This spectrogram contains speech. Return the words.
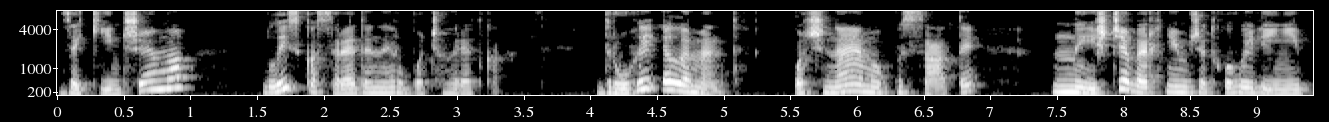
Закінчуємо близько середини робочого рядка. Другий елемент починаємо писати нижче верхньої міжрядкової лінії,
